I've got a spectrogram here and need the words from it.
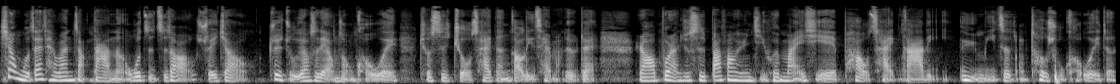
像我在台湾长大呢，我只知道水饺最主要是两种口味，就是韭菜跟高丽菜嘛，对不对？然后不然就是八方云集会卖一些泡菜、咖喱、玉米这种特殊口味的。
